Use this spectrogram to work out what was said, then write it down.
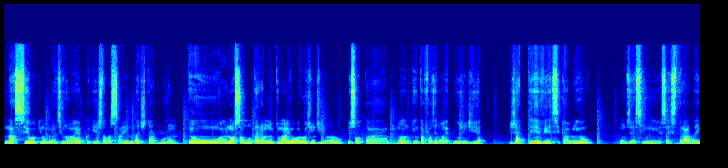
nasceu aqui no Brasil numa época que a gente estava saindo da ditadura, né? Então a nossa luta era muito maior. Hoje em dia o pessoal tá, mano, quem tá fazendo rap hoje em dia já teve esse caminho, vamos dizer assim, essa estrada aí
